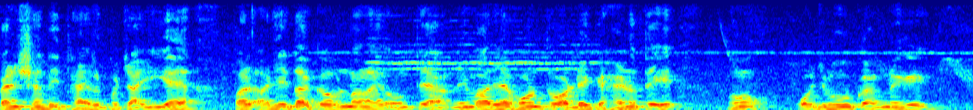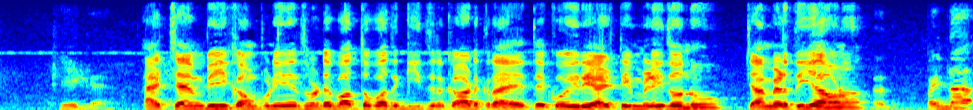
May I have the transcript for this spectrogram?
ਪੈਨਸ਼ਨ ਦੀ ਫਾਈਲ ਪਹੁੰਚਾਈ ਹੈ ਪਰ ਅਜੇ ਤੱਕ ਉਹਨਾਂ ਨੇ ਉਹ ਧਿਆਨ ਨਹੀਂ ਮਾਰਿਆ। ਹੁਣ ਤੁਹਾਡੇ ਕਹਿਣ ਤੇ ਉਹ ਉਹ ਜ਼ਰੂਰ ਕਰਨਗੇ। ਠੀਕ ਹੈ। ਐਚਐਮਬੀ ਕੰਪਨੀ ਨੇ ਤੁਹਾਡੇ ਵੱਧ ਤੋਂ ਵੱਧ ਗੀਤ ਰਿਕਾਰਡ ਕਰਾਏ ਤੇ ਕੋਈ ਰਿਐਲਿਟੀ ਮਿਲੀ ਤੁਹਾਨੂੰ? ਜਾਂ ਮਿਲਦੀ ਆ ਹੁਣ? ਪਹਿਲਾਂ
